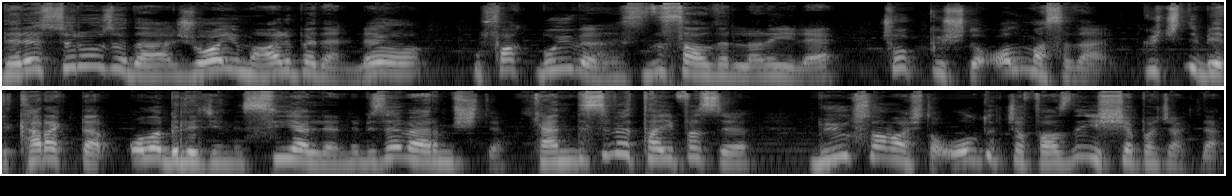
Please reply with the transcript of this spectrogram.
Dressrosa'da Joy'u mağlup eden Leo, ufak boyu ve hızlı saldırıları ile çok güçlü olmasa da güçlü bir karakter olabileceğinin sinyallerini bize vermişti. Kendisi ve tayfası büyük savaşta oldukça fazla iş yapacaklar.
